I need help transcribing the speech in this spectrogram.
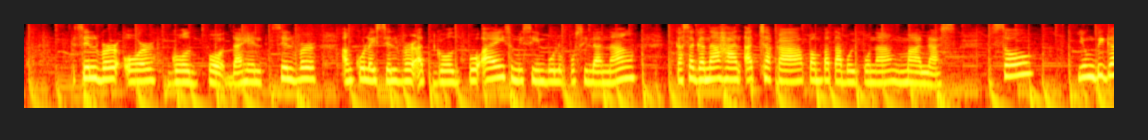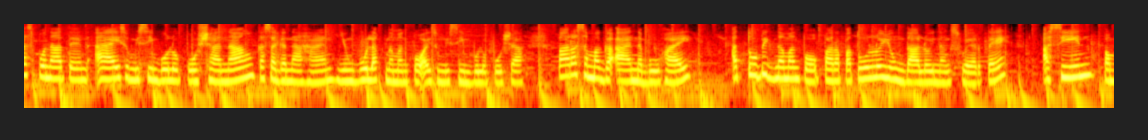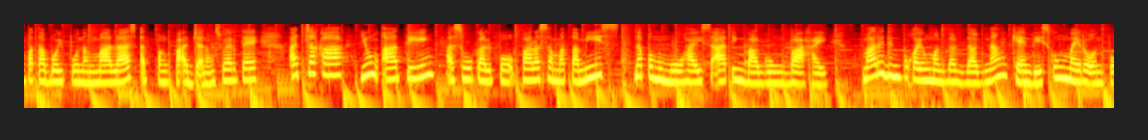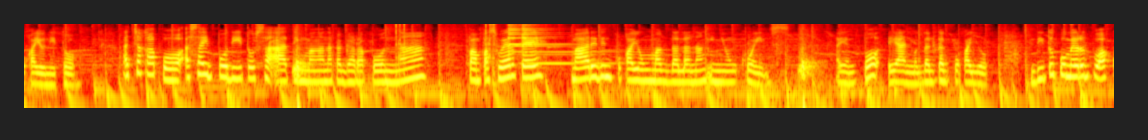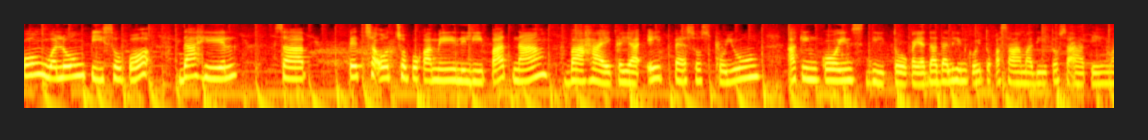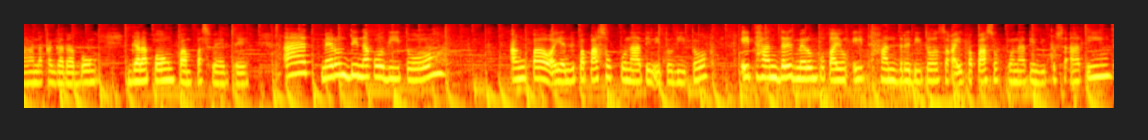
silver or gold po dahil silver ang kulay silver at gold po ay sumisimbolo po sila ng kasaganahan at saka pampataboy po ng malas. So, yung bigas po natin ay sumisimbolo po siya ng kasaganahan. Yung bulak naman po ay sumisimbolo po siya para sa magaan na buhay. At tubig naman po para patuloy yung daloy ng swerte. Asin, pampataboy po ng malas at pangpaadya ng swerte. At saka yung ating asukal po para sa matamis na pamumuhay sa ating bagong bahay. Mari din po kayong magdagdag ng candies kung mayroon po kayo nito. At saka po, aside po dito sa ating mga nakagarapon na pampaswerte, maaari din po kayong magdala ng inyong coins. Ayan po, ayan, magdagdag po kayo. Dito po meron po akong 8 piso po dahil sa petsa 8 po kami lilipat ng bahay. Kaya 8 pesos po yung aking coins dito. Kaya dadalhin ko ito kasama dito sa ating mga nakagarabong garapong pampaswerte. At meron din ako dito ang pau. Ayan, ipapasok po natin ito dito. 800, meron po tayong 800 dito. Saka ipapasok po natin dito sa ating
